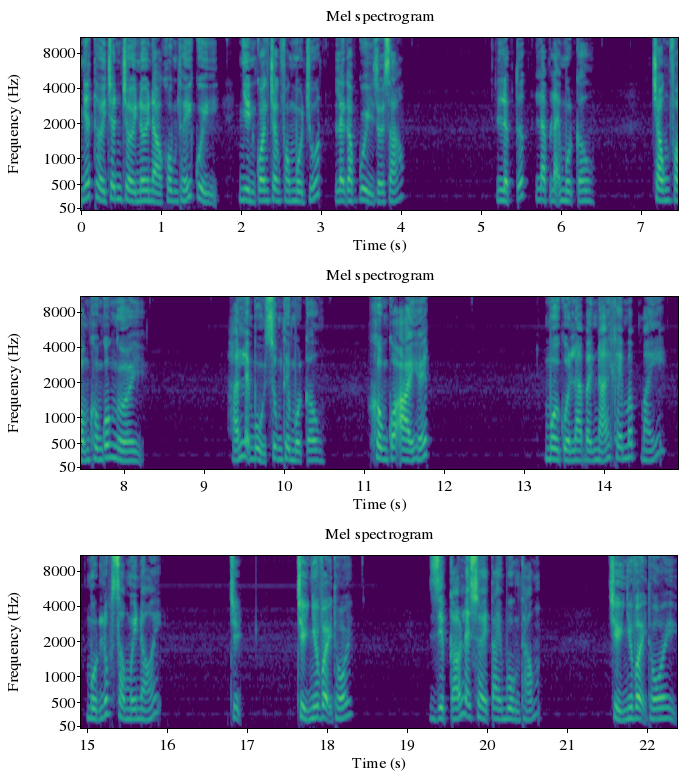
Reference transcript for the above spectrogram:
nhất thời chân trời nơi nào không thấy quỷ nhìn quanh trong phòng một chút lại gặp quỷ rồi sao? Lập tức lặp lại một câu. Trong phòng không có người. Hắn lại bổ sung thêm một câu. Không có ai hết. Môi của la bạch nãi khẽ mấp máy một lúc sau mới nói. Chỉ, chỉ như vậy thôi. Diệp cáo lại xoay tay buông thóng chỉ như vậy thôi.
